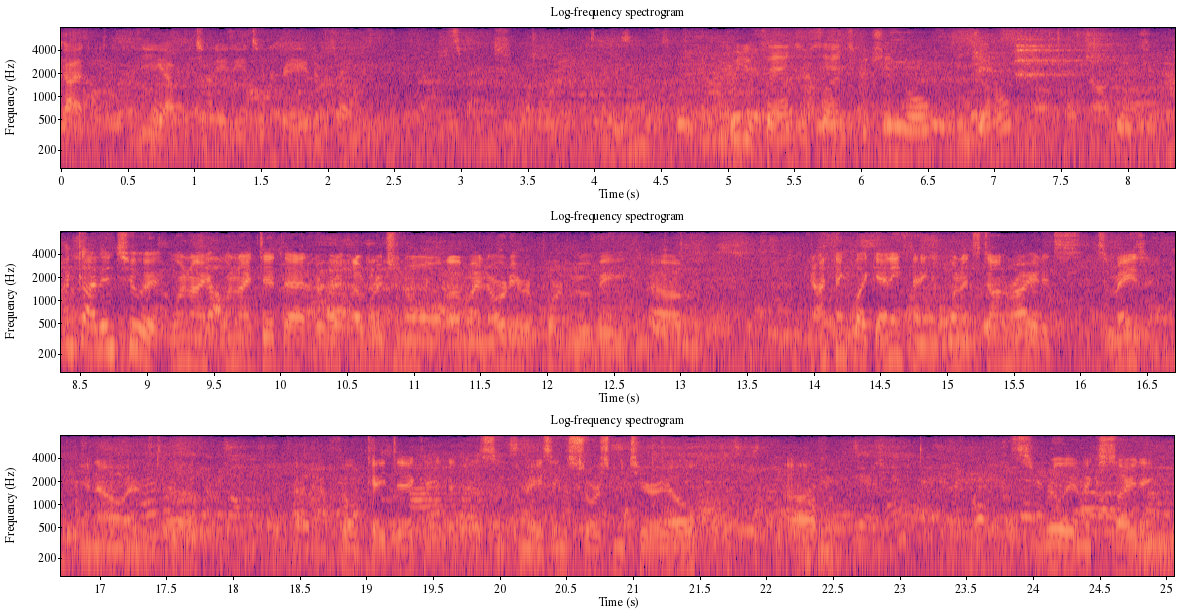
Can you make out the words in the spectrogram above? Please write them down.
got the opportunity to create it from scratch. Were you fans of science fiction, though, in general? I got into it when I when I did that ori- original uh, Minority Report movie. Um, you know, I think like anything, when it's done right, it's it's amazing. You know, and uh, Philip K. Dick it, it has amazing source material. Um, it's really an exciting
